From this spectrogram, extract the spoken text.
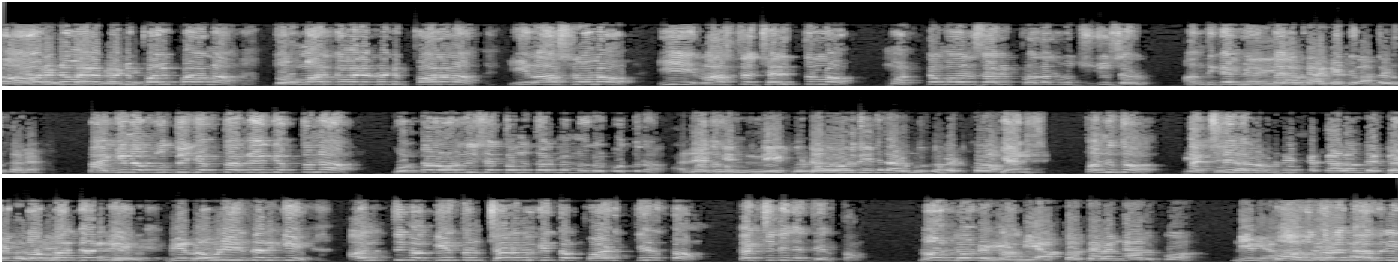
దారుణమైనటువంటి. పరిపాలన దుర్మార్గమైనటువంటి పాలన ఈ రాష్ట్రంలో ఈ రాష్ట్ర చరిత్రలో మొట్టమొదటిసారి ప్రజలు రుచి చూశారు అందుకే ఇన్నో తగిన బుద్ధి చెప్తారు. నేను చెప్తున్నా గుంటలు ఒడదీసే తన్నుతారు మిమ్మల్ని రేపు పొద్దున అదే నీ- గుడ్డలు ఉడిదిస్తారు గుర్తుపెట్టుకో Yes, కాలం మీ దగ్గరలో దుర్మార్గానికి మీ రౌడీజానికి అంతిమ గీతం చరమ గీతం పాడి తీరుతాం. ఖచ్చితంగా తీరుతాం. నో డౌట్ నీ- అబ్బతరం కాదు పో. నీ బాబుతరం కాదు నీ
